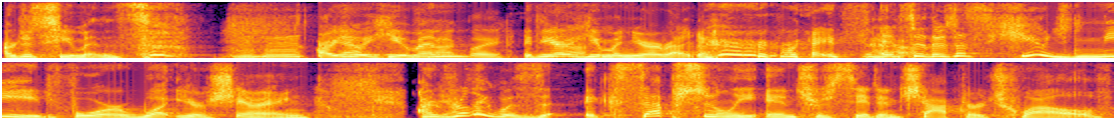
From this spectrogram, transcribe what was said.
are just humans. Mm-hmm. Are yeah, you a human? Exactly. If you're yeah. a human, you're a writer, right? Yeah. And so there's this huge need for what you're sharing. I really was exceptionally interested in chapter 12.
